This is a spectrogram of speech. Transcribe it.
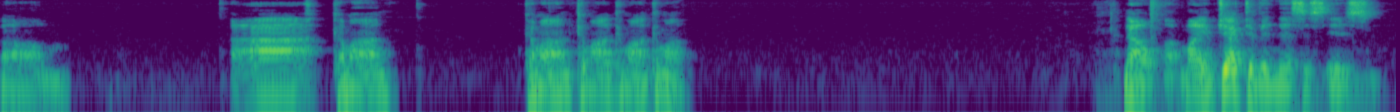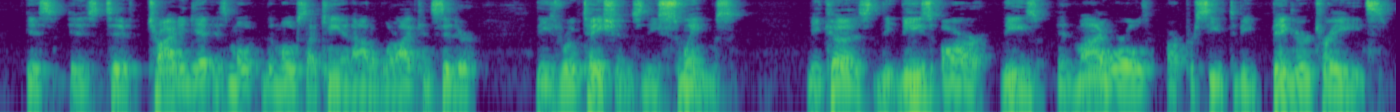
um, ah, come on, come on, come on, come on, come on. Now, uh, my objective in this is is is is to try to get as mo- the most I can out of what I consider these rotations, these swings, because th- these are these in my world are perceived to be bigger trades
